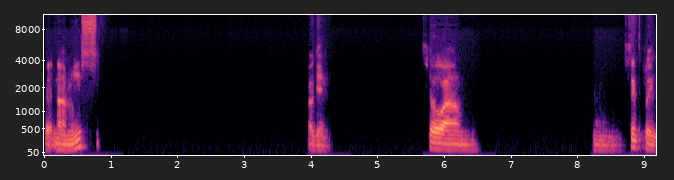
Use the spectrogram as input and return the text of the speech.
Vietnamese. Again. So um, um simply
